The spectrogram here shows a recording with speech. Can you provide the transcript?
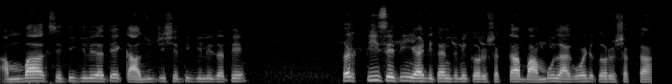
आंबा शेती केली जाते काजूची शेती केली जाते. तर ती शेती या ठिकाणी तुम्ही करू शकता. बांबू लागवड करू शकता.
